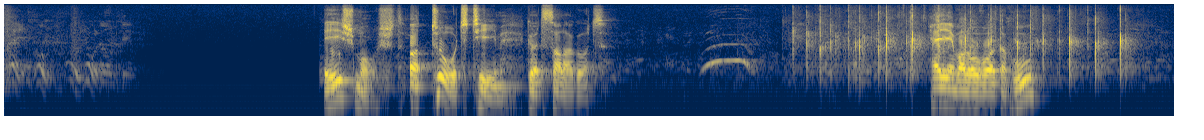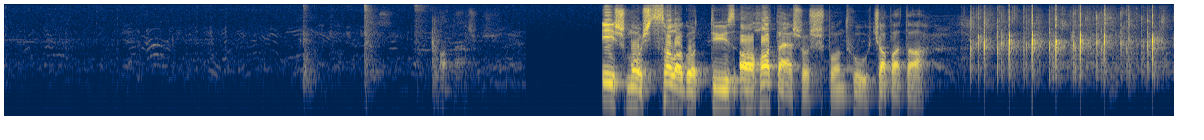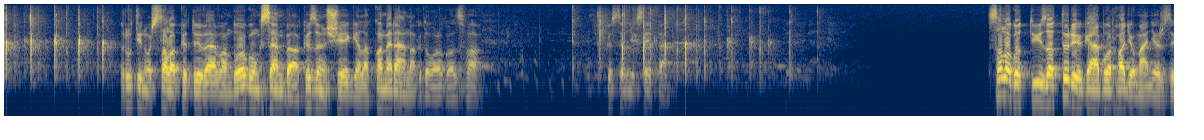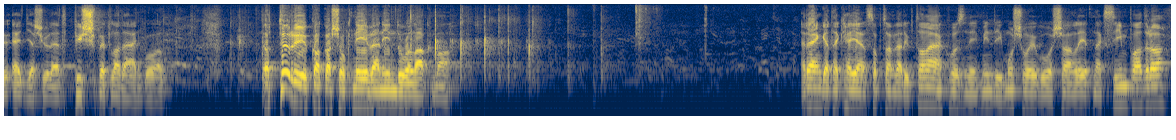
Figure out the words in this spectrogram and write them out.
És most a Tóth Team köt szalagot. Helyén való volt a hú. És most szalagot tűz a hatásos.hu csapata. Rutinos szalagkötővel van dolgunk, szembe a közönséggel, a kamerának dolgozva. Köszönjük szépen! Szalagot tűz a Törő Gábor Hagyományőrző Egyesület Püspökladányból. A törő kakasok néven indulnak ma. Rengeteg helyen szoktam velük találkozni, mindig mosolygósan lépnek színpadra.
